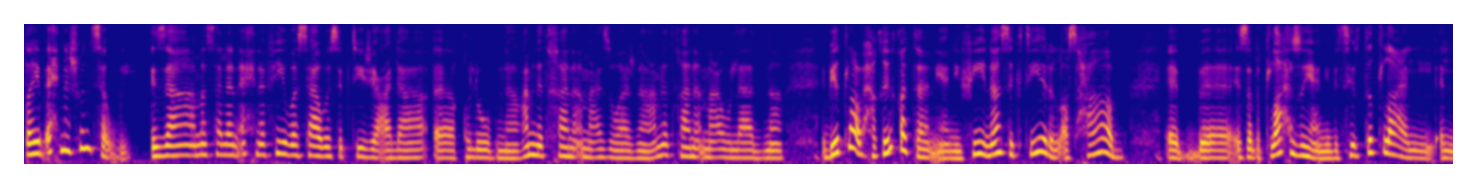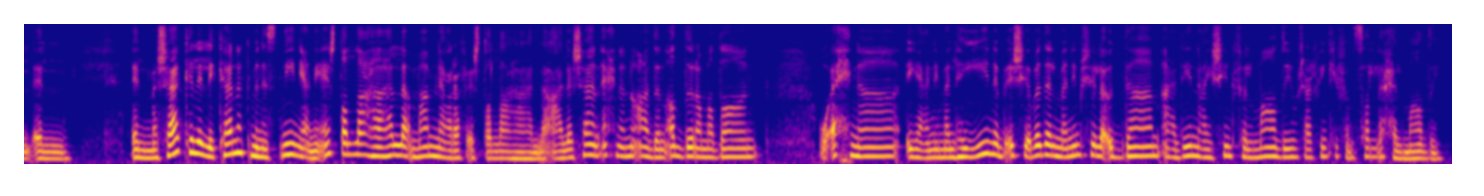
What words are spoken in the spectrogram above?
طيب إحنا شو نسوي؟ إذا مثلا إحنا في وساوس بتيجي على آه، قلوبنا عم نتخانق مع زواجنا عم نتخانق مع أولادنا بيطلعوا حقيقه يعني في ناس كتير الأصحاب آه، إذا بتلاحظوا يعني بتصير تطلع ال ال ال المشاكل اللي كانت من سنين. يعني إيش طلعها هلأ؟ ما بنعرف إيش طلعها هلأ. علشان إحنا نقعد نقضي رمضان وإحنا يعني ملهيين بإشياء بدل ما نمشي لقدام قاعدين عايشين في الماضي ومش عارفين كيف نصلح الماضي.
